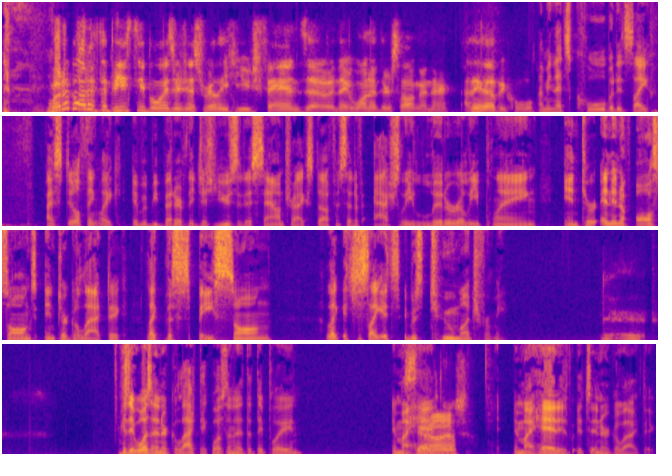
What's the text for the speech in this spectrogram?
what about if the Beastie Boys are just really huge fans though, and they wanted their song on there? I think that'd be cool. I mean, that's cool, but it's like I still think like it would be better if they just used it as soundtrack stuff instead of actually literally playing inter and then of all songs intergalactic like the space song. Like it's just like it's it was too much for me. Because it was intergalactic, wasn't it that they played? In my head, in my head, it's intergalactic.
